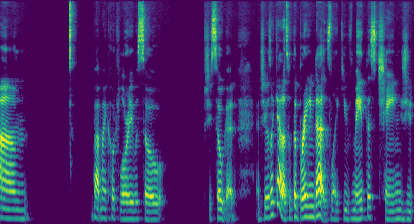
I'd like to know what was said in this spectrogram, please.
Um, but my coach Lori was so she's so good. And she was like, "Yeah, that's what the brain does. Like you've made this change, you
